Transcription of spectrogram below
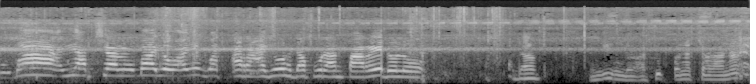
Loba, iap siya loba yo ayo buat arayo dapuran pare dulu. Ada Anjing udah asup panas celana.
